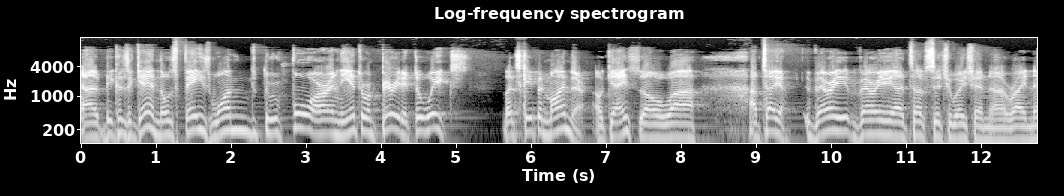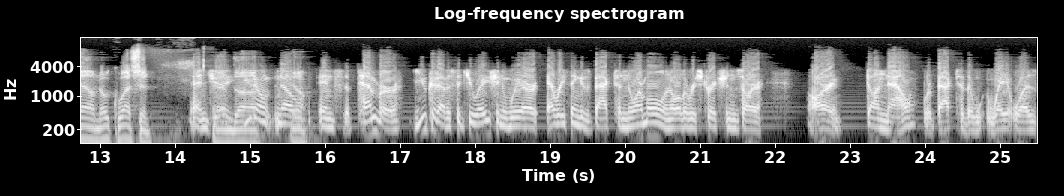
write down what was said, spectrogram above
Uh, because again, those phase one through four and the interim period of two weeks. Let's keep in mind there. Okay, so uh, I'll tell you, very, very uh, tough situation uh, right now, no question. And Jay, And, uh, you don't know in September you could have a situation where everything is back to normal and all the restrictions are are done now. We're back to the way it was.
